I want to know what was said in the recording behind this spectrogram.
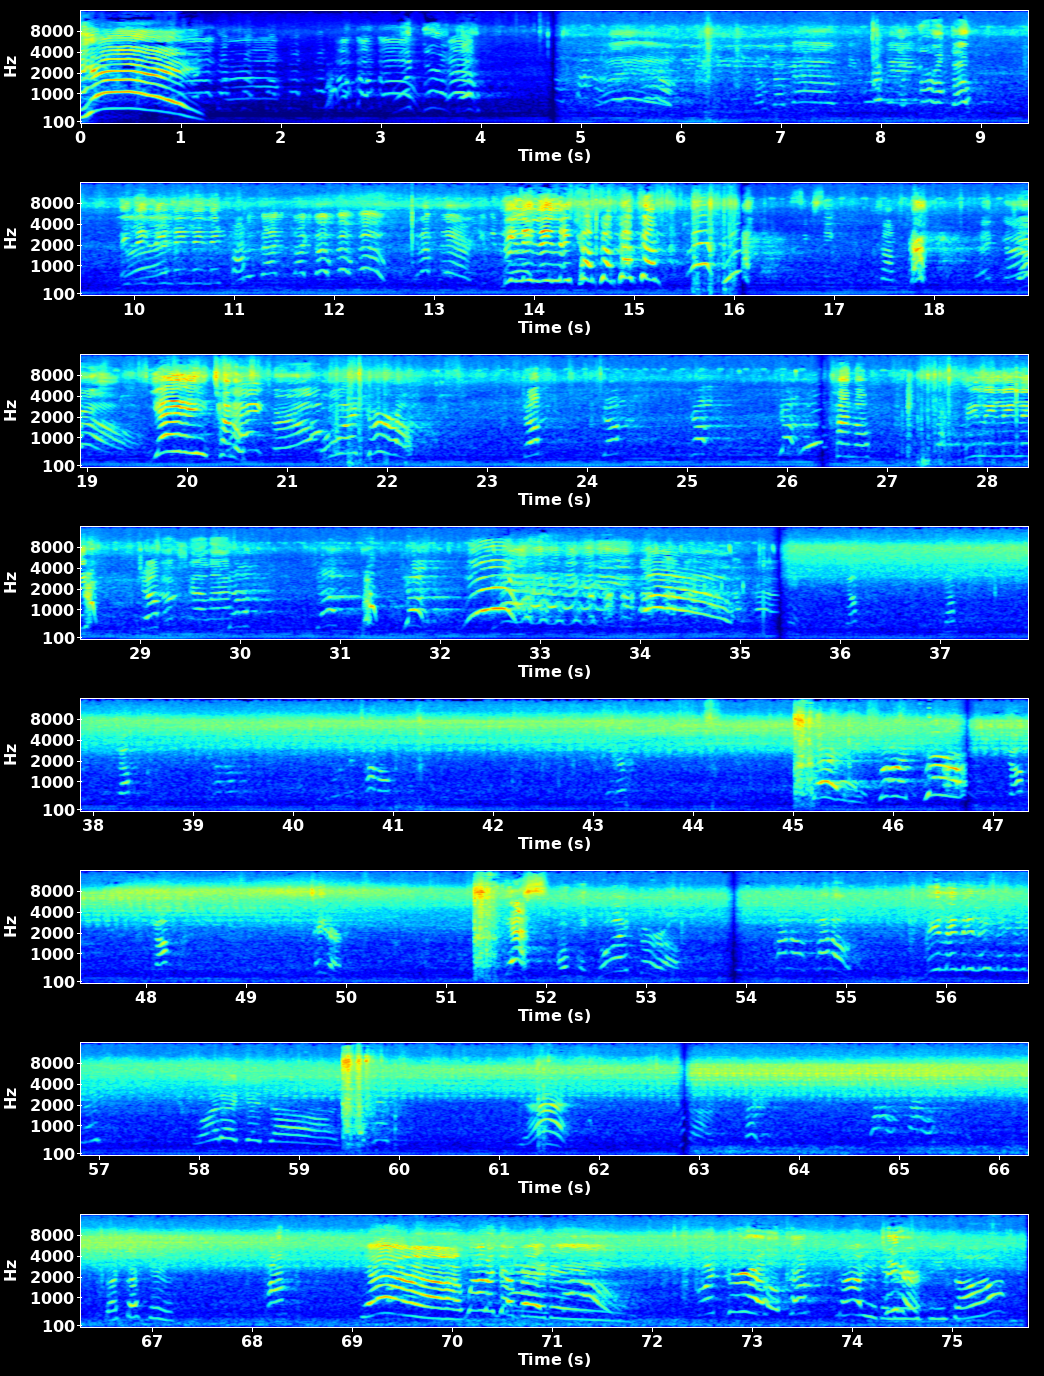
Yay! Girl, come, come, come, come! Come. Yay! Tunnel! Good good dog. Yes. Tunnel. Duck, duck, do. Come. Yeah! What a good baby! Good girl. Come. Now you can do Peter. your seesaw.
